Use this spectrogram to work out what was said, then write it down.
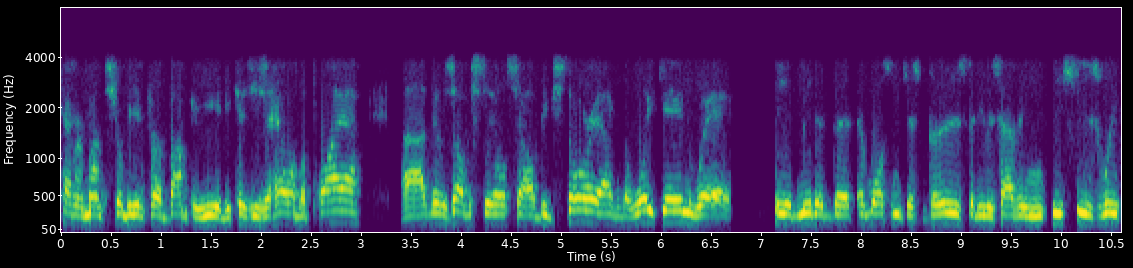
Cameron Munster will be in for a bumper year because he's a hell of a player. Uh, there was obviously also a big story over the weekend where he admitted that it wasn't just booze that he was having issues with.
